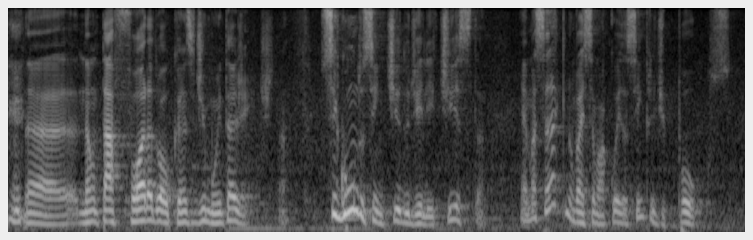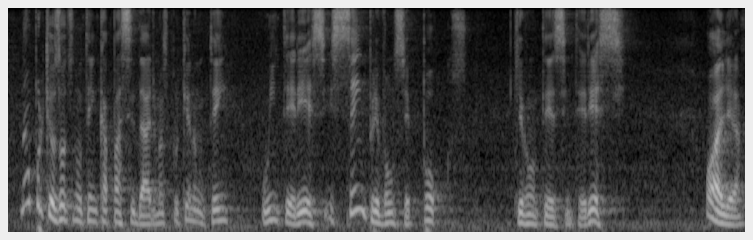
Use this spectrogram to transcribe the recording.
uh, não está fora do alcance de muita gente. Tá? Segundo sentido de elitista é, mas será que não vai ser uma coisa sempre de poucos? Não porque os outros não têm capacidade, mas porque não têm o interesse. E sempre vão ser poucos que vão ter esse interesse? Olha,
